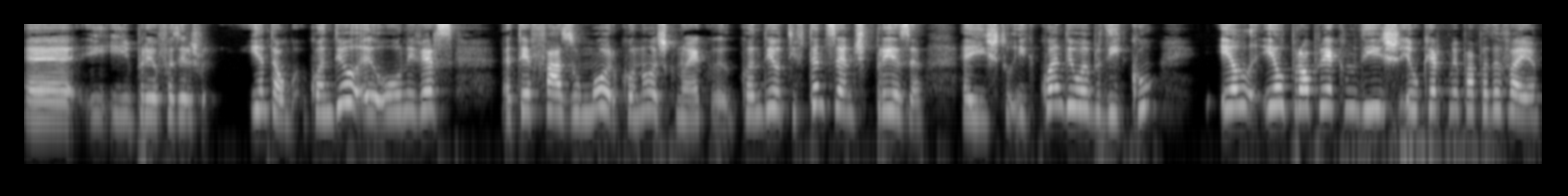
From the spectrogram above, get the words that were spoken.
uh, e, e, para eu fazer. As... E então, quando eu, eh, o universo até faz humor connosco, não é? Quando eu tive tantos anos presa a isto e quando eu abdico, ele, ele próprio é que me diz: Eu quero comer papa da aveia.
